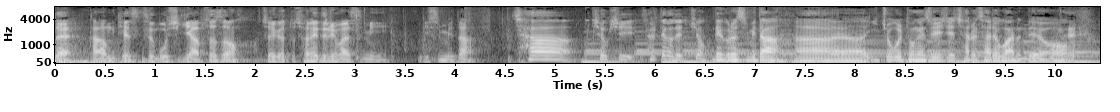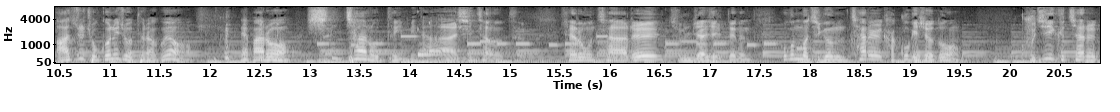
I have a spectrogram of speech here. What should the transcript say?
네, 다음 게스트 모시기 에 앞서서 저희가 또 전해드릴 말씀이 있습니다. 차 최욱 씨살 때가 됐죠? 네, 그렇습니다. 아, 이쪽을 통해서 이제 차를 사려고 하는데요. 네. 아주 조건이 좋더라고요. 네, 바로 신차 노트입니다. 아, 신차 노트. 새로운 차를 준비하실 때는 혹은 뭐 지금 차를 갖고 계셔도 굳이 그 차를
